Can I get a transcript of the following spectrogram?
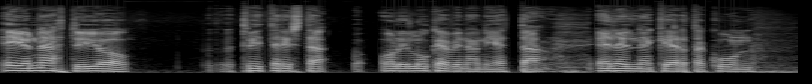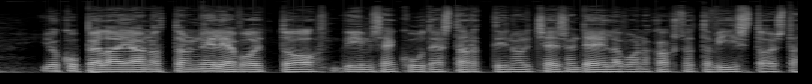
Ei ole nähty, joo. Twitteristä oli lukevina niin, että edellinen kerta, kun joku pelaaja on ottanut neljä voittoa viimeiseen kuuteen starttiin, oli Jason Daylla vuonna 2015.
